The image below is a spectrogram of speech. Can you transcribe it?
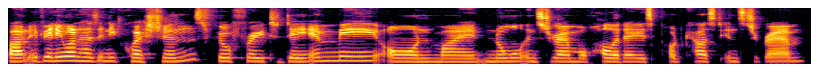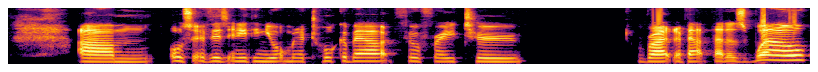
But if anyone has any questions, feel free to DM me on my normal Instagram or Hollodays podcast Instagram. Um, also, if there's anything you want me to talk about, feel free to write about that as well.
